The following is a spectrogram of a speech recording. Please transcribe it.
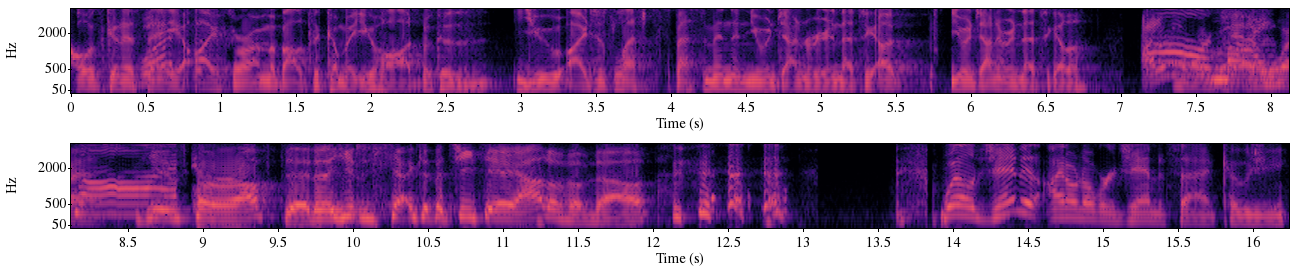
I was gonna say, What? Ifer, I'm about to come at you hard because you. I just left specimen, and you and January are in there. To, uh, you and January are in there together. I don't know Oh where my Janet god. He is corrupted. You can't get the GTA out of him now. Well, Janet, I don't know where Janet's at, Koji.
